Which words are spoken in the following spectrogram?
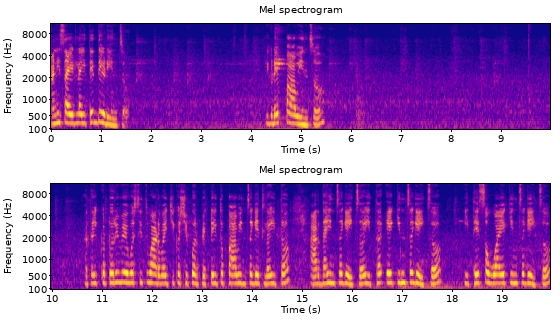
आणि साईडला इथे दीड इंच. इकडे पाव इंच. आता ही कटोरी व्यवस्थित वाढवायची कशी परफेक्ट इथं पाव इंच घेतलं इथं अर्धा इंच घ्यायचं इथं एक इंच घ्यायचं इथे सव्वा एक इंच घ्यायचं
